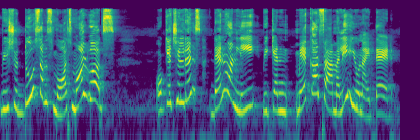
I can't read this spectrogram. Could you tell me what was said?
we should do some small, small works. Okay, children, then only we can make our family united.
